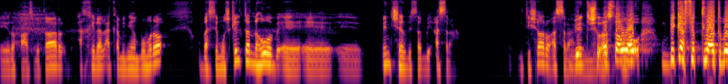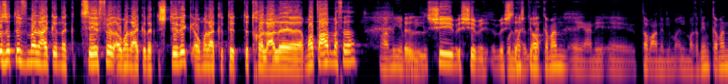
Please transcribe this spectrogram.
يروحوا على السبيطار خلال كم من يوم بمرق بس مشكلته إنه هو بينتشر بأسرع. انتشاره أسرع بينتشر أسرع. وبكفي طلعت positive منعك إنك تسافر أو منعك إنك تشترك أو منعك تدخل على مطعم مثلا. الشيء الشيء مش والمشكلة سهل. آه. كمان يعني آه، طبعا الماخذين كمان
